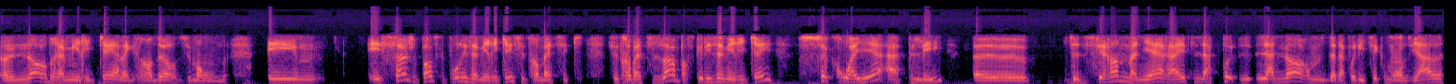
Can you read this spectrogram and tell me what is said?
un, ordre américain à la grandeur du monde. Et, et ça, je pense que pour les Américains, c'est traumatique. C'est traumatisant parce que les Américains se croyaient appelés euh, de différentes manières à être la, la norme de la politique mondiale.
